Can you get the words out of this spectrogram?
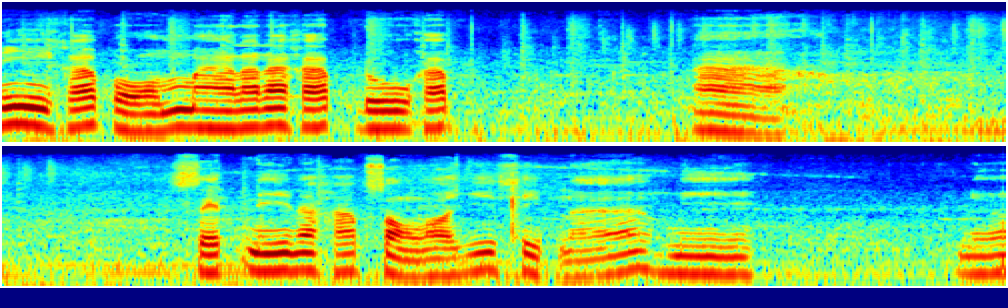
นี่ครับผมมาแล้วนะครับดูครับ อ่า เซตนี้นะครับ 220 นะ มีเนื้อ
